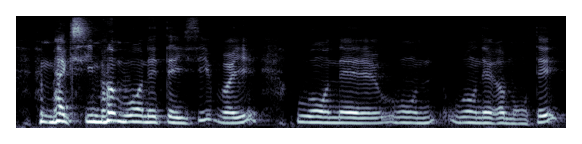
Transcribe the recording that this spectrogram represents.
maximum où on était ici vous voyez où on est, où on, est remonté.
